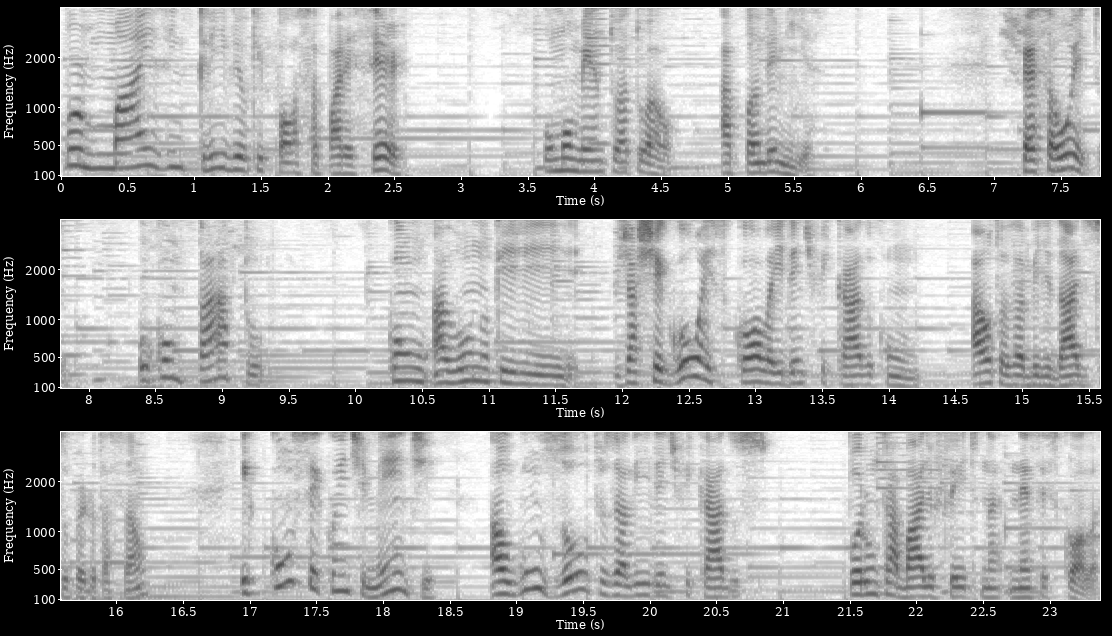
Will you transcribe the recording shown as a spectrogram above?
Por mais incrível que possa parecer, o momento atual, a pandemia. Peça 8. O contato com aluno que já chegou à escola identificado com altas habilidades de superdotação e, consequentemente, alguns outros ali identificados por um trabalho feito na, nessa escola.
